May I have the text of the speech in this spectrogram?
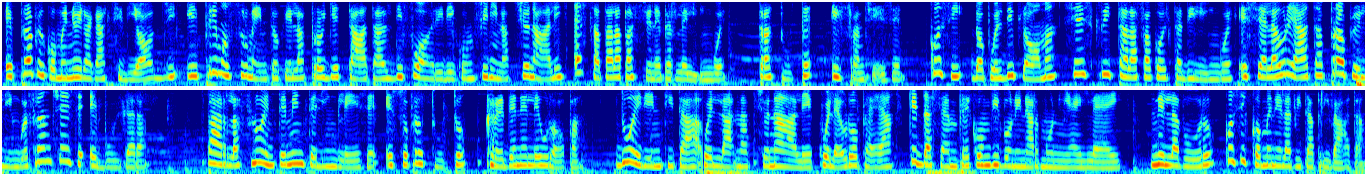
e proprio come noi ragazzi di oggi, il primo strumento che l'ha proiettata al di fuori dei confini nazionali è stata la passione per le lingue, tra tutte il francese. Così, dopo il diploma, si è iscritta alla facoltà di lingue e si è laureata proprio in lingue francese e bulgara. Parla fluentemente l'inglese e soprattutto crede nell'Europa due identità, quella nazionale e quella europea, che da sempre convivono in armonia in lei, nel lavoro così come nella vita privata.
